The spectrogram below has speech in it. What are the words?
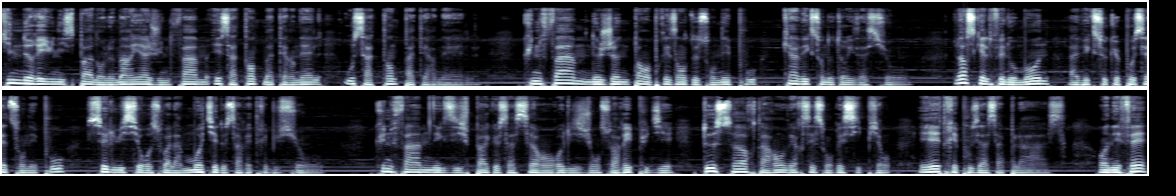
Qu'il ne réunisse pas dans le mariage une femme et sa tante maternelle ou sa tante paternelle. Qu'une femme ne jeûne pas en présence de son époux qu'avec son autorisation. Lorsqu'elle fait l'aumône avec ce que possède son époux, celui-ci reçoit la moitié de sa rétribution qu'une femme n'exige pas que sa sœur en religion soit répudiée de sorte à renverser son récipient et être épousée à sa place. En effet,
